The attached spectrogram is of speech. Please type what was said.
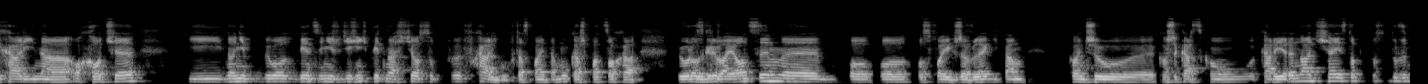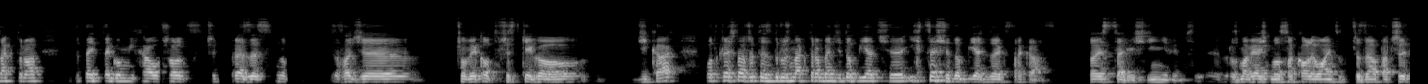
hali na Ochocie i no nie było więcej niż 10-15 osób w hali. Wówczas pamiętam Łukasz Pacocha był rozgrywającym e, po, po, po swojej grze w Legii, tam kończył e, koszykarską karierę, no a dzisiaj jest to po prostu drużyna, która tutaj tego Michał Scholz, czyli prezes, no w zasadzie człowiek od wszystkiego w dzikach, podkreśla, że to jest drużyna, która będzie dobijać i chce się dobijać do ekstraklasy. To jest cel, jeśli nie wiem, rozmawialiśmy o Sokole Łańcuch przez lata, czy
